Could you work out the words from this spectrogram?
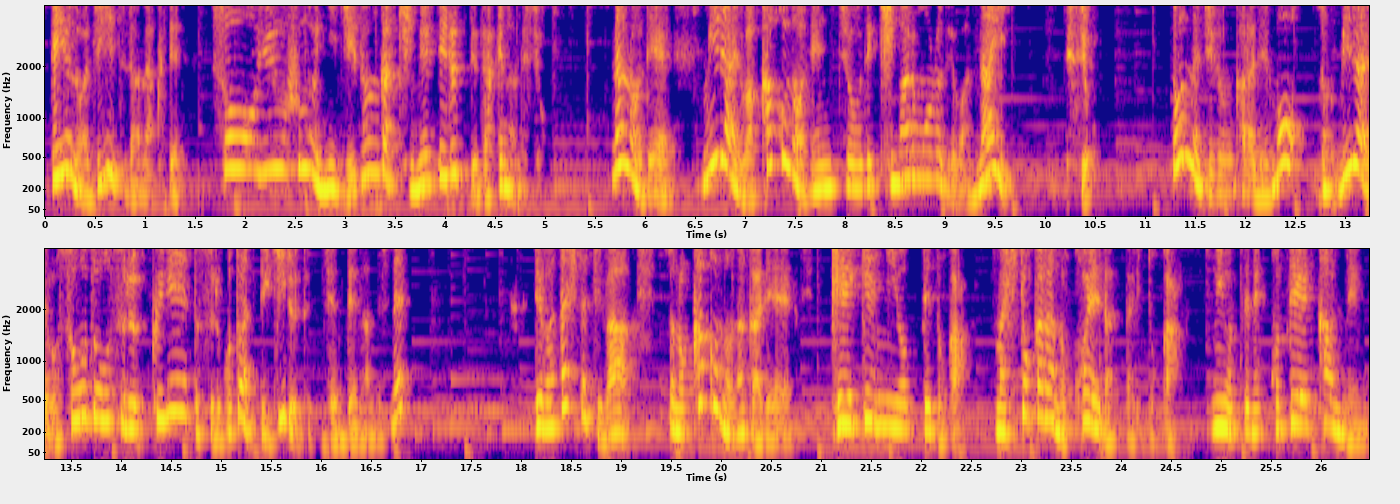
っていうのは事実ではなくてそういうふうに自分が決めてるっていうだけなんですよ。なので未来は過去の延長で決まるものではないですよ。どんな自分からでもその未来を想像するクリエイトすることはできるという前提なんですね。で私たちはその過去の中で経験によってとか、まあ、人からの声だったりとかによってね固定観念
